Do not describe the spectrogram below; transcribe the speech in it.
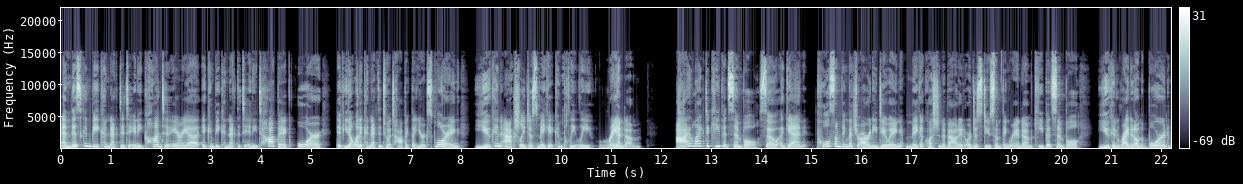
And this can be connected to any content area. It can be connected to any topic, or if you don't want to connect it to a topic that you're exploring, you can actually just make it completely random. I like to keep it simple. So again, pull something that you're already doing, make a question about it, or just do something random. Keep it simple. You can write it on the board.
